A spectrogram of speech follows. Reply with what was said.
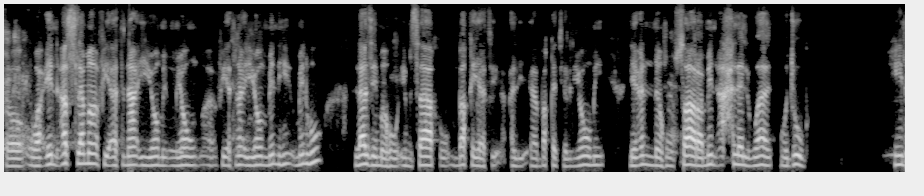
So, وإن أسلم في أثناء يوم, يوم في أثناء يوم منه منه لزمه إمساك بقية بقية اليوم لأنه صار من أحلى الوجوب. حين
